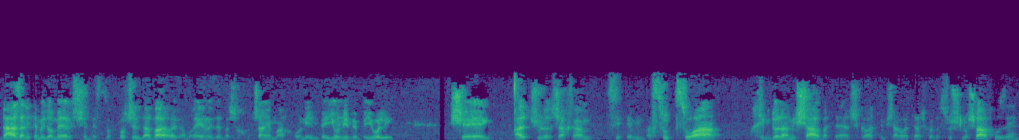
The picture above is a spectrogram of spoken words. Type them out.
ואז אני תמיד אומר שבסופו של דבר, וגם ראינו את זה בחודשיים האחרונים, ביוני וביולי, שאלטשולר שחרם הם עשו תשואה הכי גדולה משאר בתי ההשקעות, אם שאר בתי ההשקעות עשו שלושה אחוזים,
